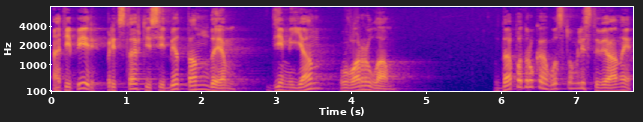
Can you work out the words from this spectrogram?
А теперь представьте себе тандем Демьян-Варлам. Да под руководством Листвяны,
